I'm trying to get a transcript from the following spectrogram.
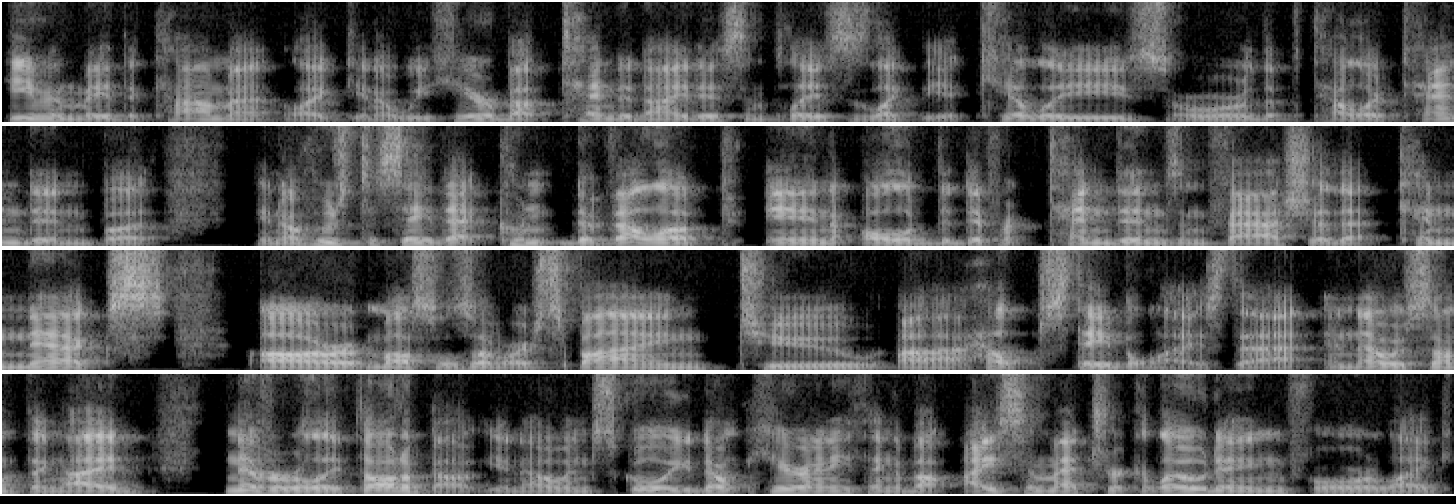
he even made the comment like, you know, we hear about tendonitis in places like the Achilles or the patellar tendon, but you know, who's to say that couldn't develop in all of the different tendons and fascia that connects our muscles of our spine to uh, help stabilize that. And that was something I had never really thought about. You know, in school, you don't hear anything about isometric loading for like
